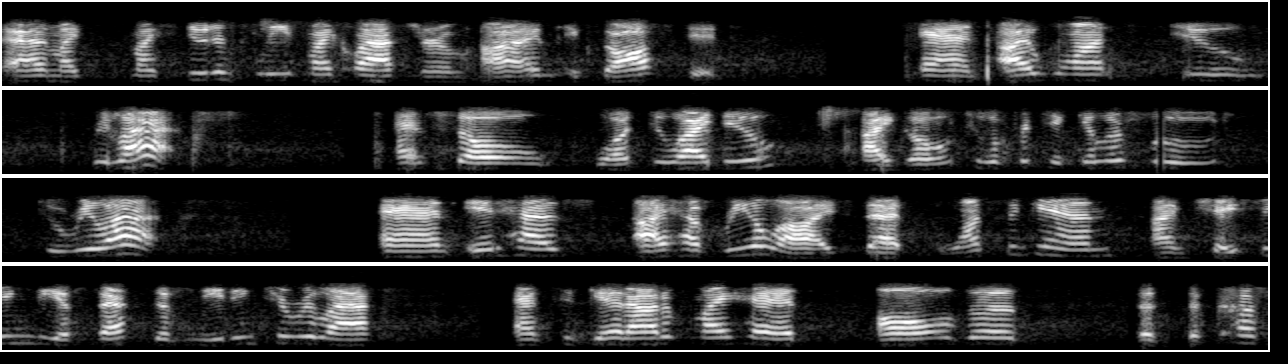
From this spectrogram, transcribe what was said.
and my my students leave my classroom, I'm exhausted, and I want to relax. And so, what do I do? I go to a particular food to relax, and it has. I have realized that once again, I'm chasing the effect of needing to relax and to get out of my head all the the, the cuss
